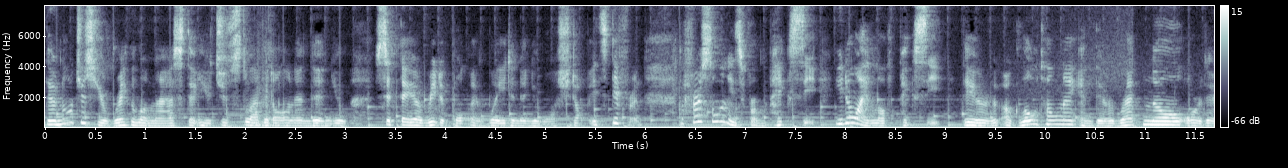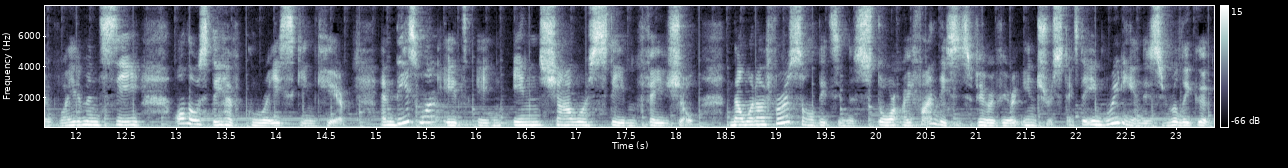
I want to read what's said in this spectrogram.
They're not just your regular mask that you just slap it on and then you sit there, read a book and wait wait and then you wash it off. It's different. The first one is from Pixi. You know I love Pixi. They're a glow toner and their retinol or their vitamin C. All those, they have great skincare. And this one is an in-shower steam facial. Now when I first saw this in the store, I find this is very, very interesting. The ingredient is really good.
